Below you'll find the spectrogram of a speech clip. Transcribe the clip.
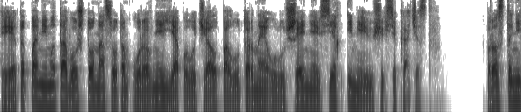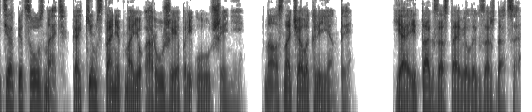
И это помимо того, что на сотом уровне я получал полуторное улучшение всех имеющихся качеств. Просто не терпится узнать, каким станет мое оружие при улучшении. Но сначала клиенты. Я и так заставил их заждаться.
